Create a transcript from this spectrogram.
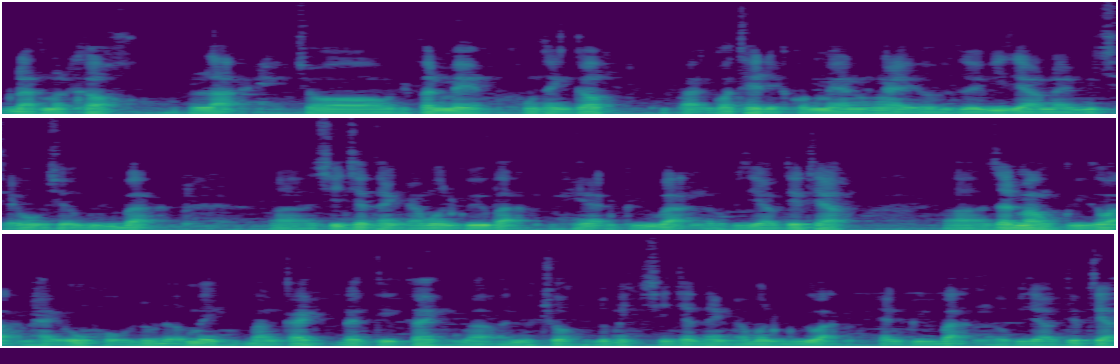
đặt mật khẩu lại cho cái phần mềm không thành công thì bạn có thể để comment ngay ở dưới video này mình sẽ hỗ trợ quý bạn. Và xin chân thành cảm ơn quý bạn. Hẹn quý bạn ở video tiếp theo. À, rất mong quý các bạn hãy ủng hộ giúp đỡ mình bằng cách đăng ký kênh và ấn nút chuông giúp mình. Xin chân thành cảm ơn quý bạn. Hẹn quý bạn ở video tiếp theo.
